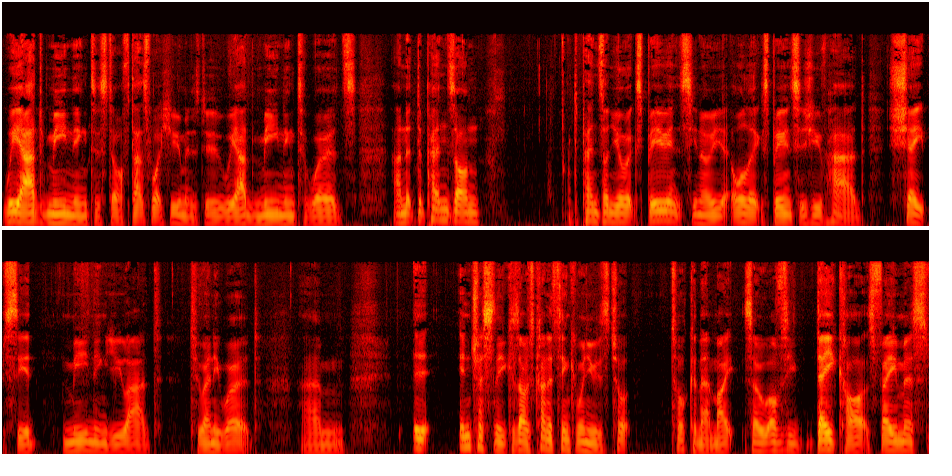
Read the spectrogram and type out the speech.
we add meaning to stuff. That's what humans do. We add meaning to words, and it depends on it depends on your experience. You know, all the experiences you've had shapes the meaning you add to any word. Um, interestingly, because I was kind of thinking when you was ta- talking there, Mike. So obviously Descartes' famous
